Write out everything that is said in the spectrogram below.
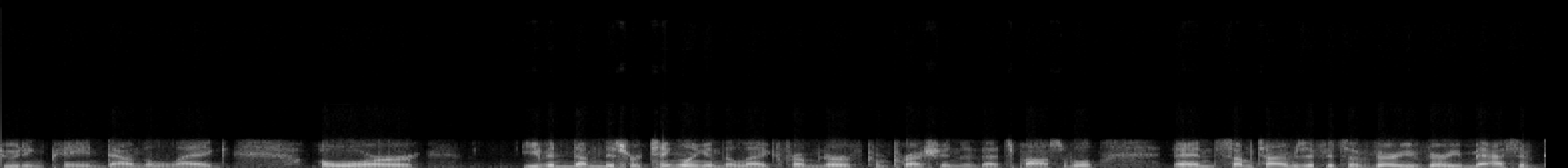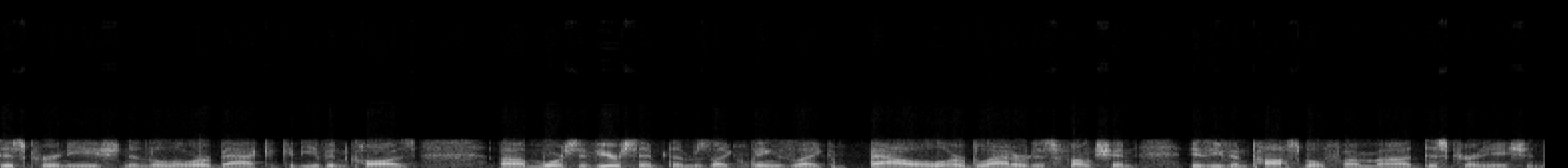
shooting pain down the leg, or even numbness or tingling in the leg from nerve compression. That's possible. And sometimes, if it's a very, very massive disc herniation in the lower back, it could even cause uh, more severe symptoms like things like bowel or bladder dysfunction is even possible from uh, disc herniations.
